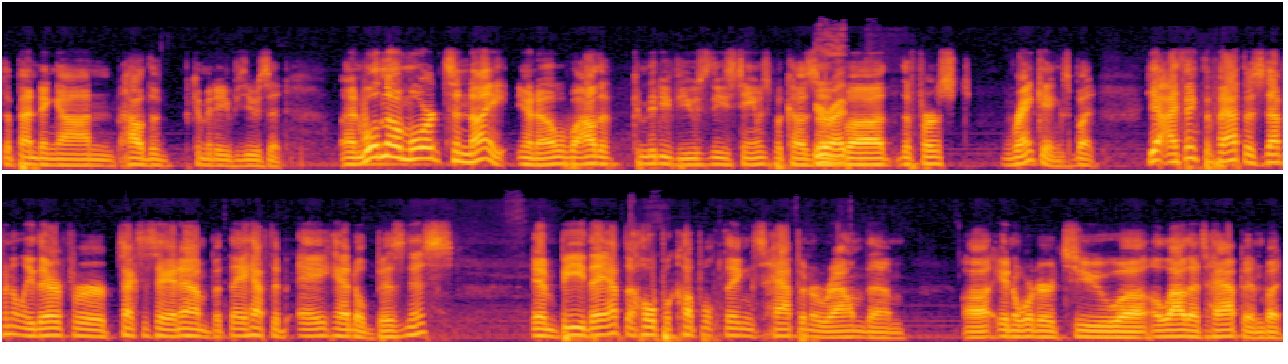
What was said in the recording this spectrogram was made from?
depending on how the committee views it. And we'll know more tonight, you know, how the committee views these teams because You're of right. uh, the first rankings. But yeah, I think the path is definitely there for Texas A&M, but they have to a handle business, and b they have to hope a couple things happen around them uh, in order to uh, allow that to happen. But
